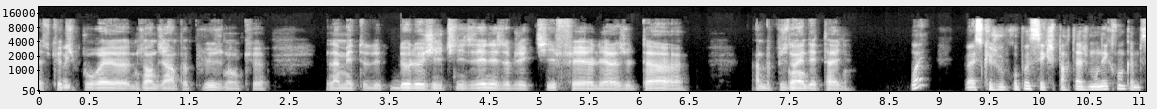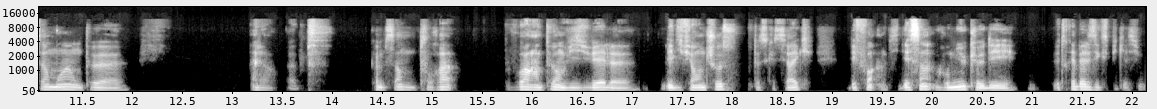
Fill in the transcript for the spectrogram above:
Est-ce que tu pourrais nous en dire un peu plus? Donc, la méthodologie utilisée, les objectifs et les résultats un peu plus dans les détails. Ouais. Bah, ce que je vous propose, c'est que je partage mon écran, comme ça, au moins, on peut. Alors, comme ça, on pourra voir un peu en visuel les différentes choses, parce que c'est vrai que des fois, un petit dessin vaut mieux que des, de très belles explications.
